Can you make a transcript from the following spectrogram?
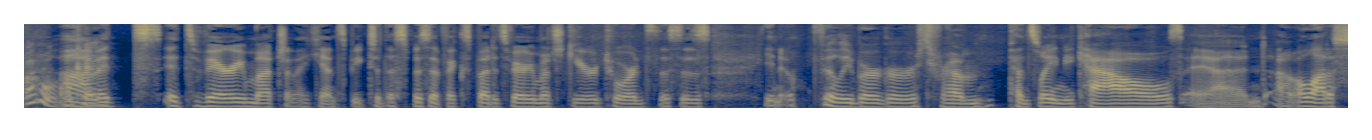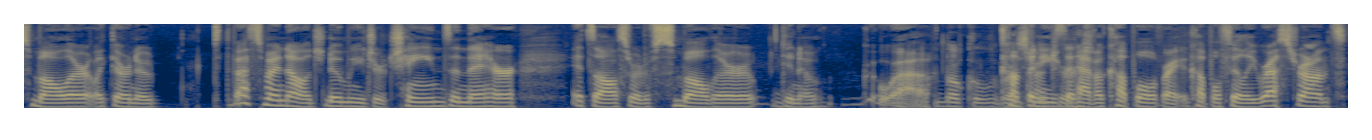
Oh, okay. Um, it's it's very much, and I can't speak to the specifics, but it's very much geared towards this is you know, Philly burgers from Pennsylvania cows and a lot of smaller, like there are no, to the best of my knowledge, no major chains in there. It's all sort of smaller, you know, uh, local companies that have a couple, right, a couple Philly restaurants.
